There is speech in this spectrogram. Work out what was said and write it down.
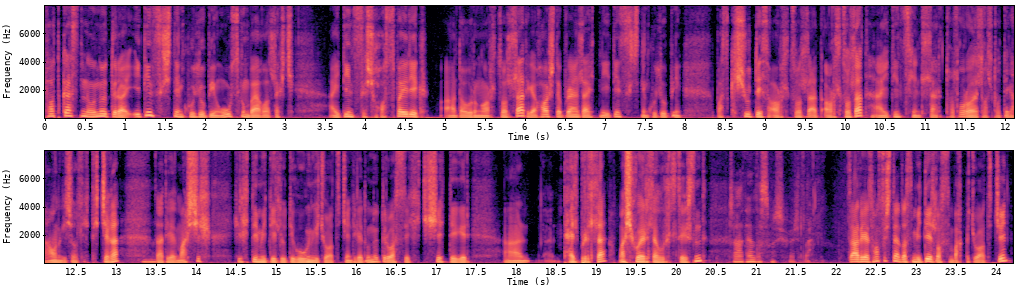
подкаст нь өнөөдөр эдийн засгчдын клубийн үүсгэн байгуулагч эдийн засгч Хос баярыг одоо өрн оролцууллаа. Тэгээ хооштой Brainlight-ны эдийн засгчдын клубийн бас гишүүдээс оролцуулаад оролцуулаад эдийн засгийн талаар тулгуур ойлголтуудыг аавна гэж бол итгэж байгаа. За тэгээд маш их хэрэгтэй мэдээллүүдийг өгнө гэж бодож байна. Тэгээд өнөөдөр бас их жишээтэйгээр тайлбарлаа. Маш их баярлалаа хүрэлцэн ирсэнд. За танд бас маш их баярлалаа. За тэгээд сонсогч танд бас мэдээлэл болсон баг гэж бодож байна.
